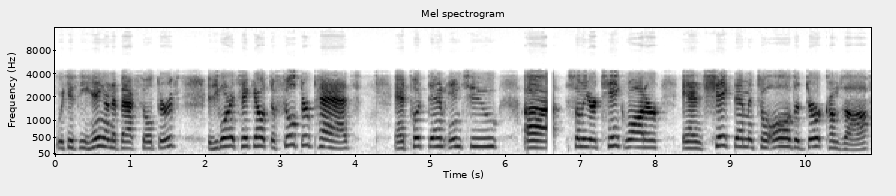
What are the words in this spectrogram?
which is the hang on the back filters, is you want to take out the filter pads and put them into uh, some of your tank water and shake them until all the dirt comes off.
